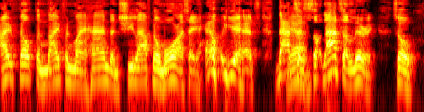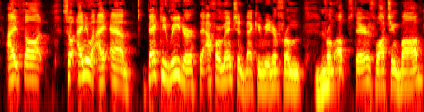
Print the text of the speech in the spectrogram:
I felt the knife in my hand and she laughed no more. I said, hell yes, that's a, that's a lyric. So I thought, so anyway, I, um, Becky Reeder, the aforementioned Becky Reeder from, mm-hmm. from upstairs watching Bob,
